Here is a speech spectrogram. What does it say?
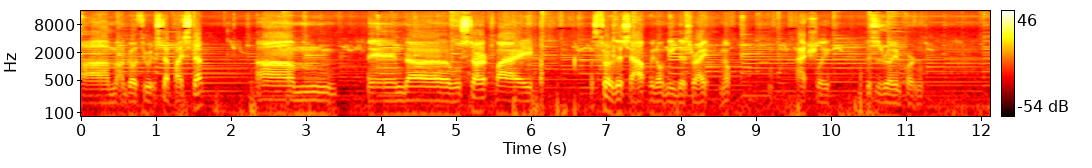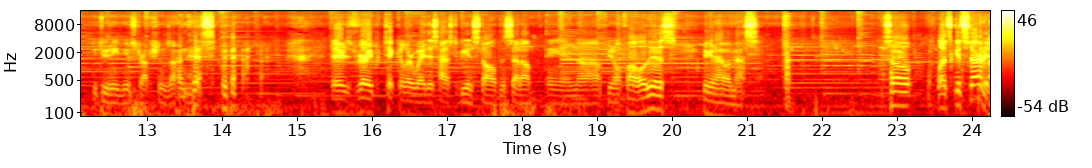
Um, I'll go through it step by step um, and uh, we'll start by let's throw this out we don't need this right nope actually, this is really important. You do need the instructions on this. There's very particular way this has to be installed and set up, and uh, if you don't follow this, you're gonna have a mess. So, let's get started.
